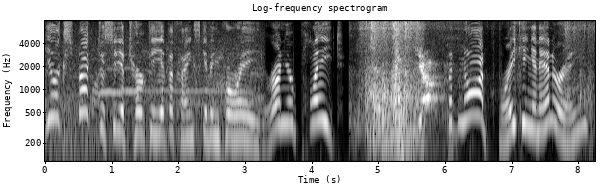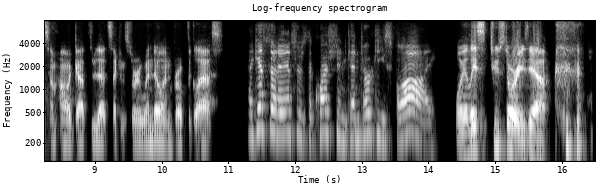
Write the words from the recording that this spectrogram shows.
You expect to see a turkey at the Thanksgiving parade or on your plate. Yeah. But not breaking and entering. Somehow it got through that second story window and broke the glass. I guess that answers the question, can turkeys fly? Well, at least two stories, yeah.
